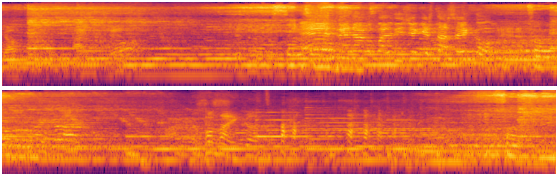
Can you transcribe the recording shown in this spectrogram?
Complicado. ¡Eh! ¡Ven algo para el DJ que está seco! Oh my god. Ahora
